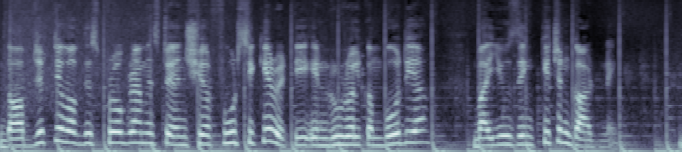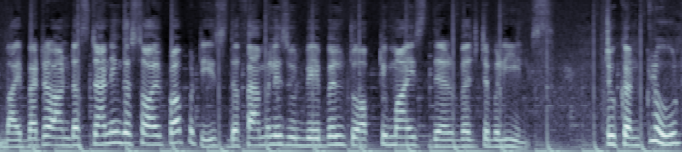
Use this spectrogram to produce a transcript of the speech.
The objective of this program is to ensure food security in rural Cambodia by using kitchen gardening. By better understanding the soil properties, the families will be able to optimize their vegetable yields. To conclude,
